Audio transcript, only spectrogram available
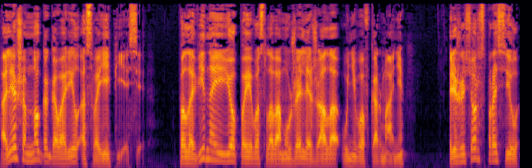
Олеша много говорил о своей пьесе. Половина ее, по его словам, уже лежала у него в кармане. Режиссер спросил,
